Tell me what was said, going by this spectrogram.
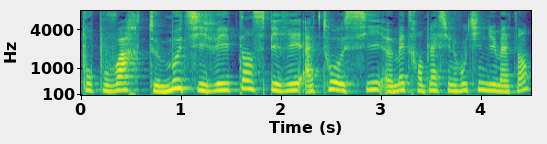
pour pouvoir te motiver, t'inspirer à toi aussi mettre en place une routine du matin.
